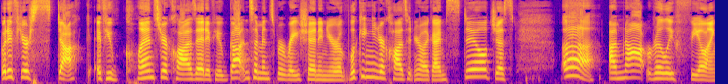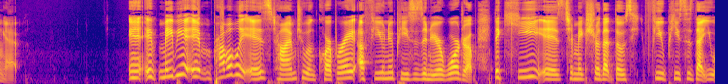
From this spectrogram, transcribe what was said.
But if you're stuck, if you've cleansed your closet, if you've gotten some inspiration and you're looking in your closet and you're like I'm still just uh I'm not really feeling it it, it, maybe it probably is time to incorporate a few new pieces into your wardrobe. The key is to make sure that those few pieces that you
